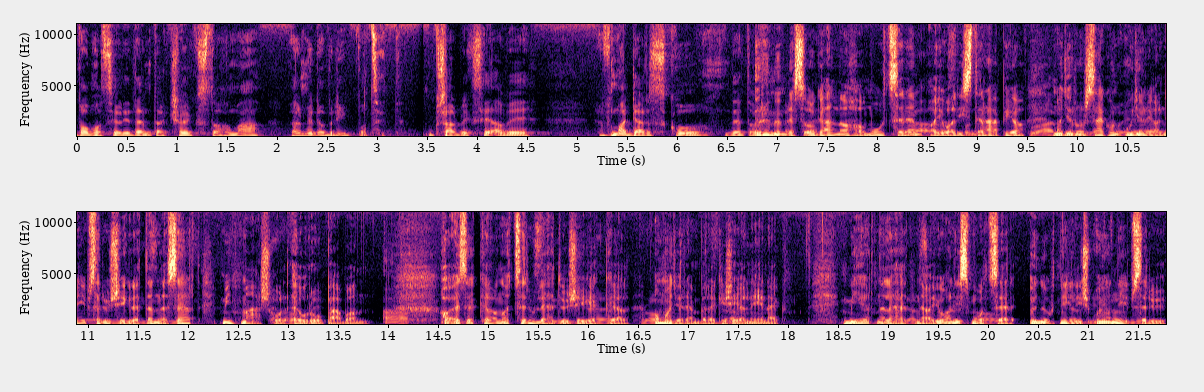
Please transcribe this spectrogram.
Pomoci lidem, tak člověk z toho má velmi dobrý pocit. Přál bych si, aby Örömömre szolgálna, ha a módszerem, a Joalis terápia Magyarországon ugyanolyan népszerűségre tenne szert, mint máshol Európában. Ha ezekkel a nagyszerű lehetőségekkel a magyar emberek is élnének. Miért ne lehetne a Joalis módszer önöknél is olyan népszerű,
